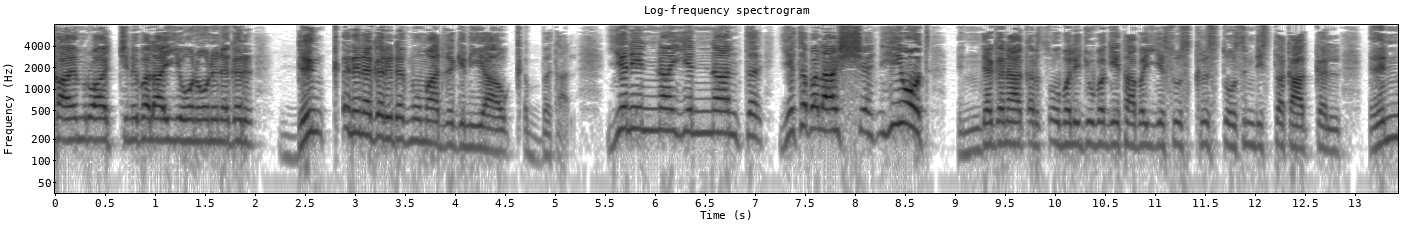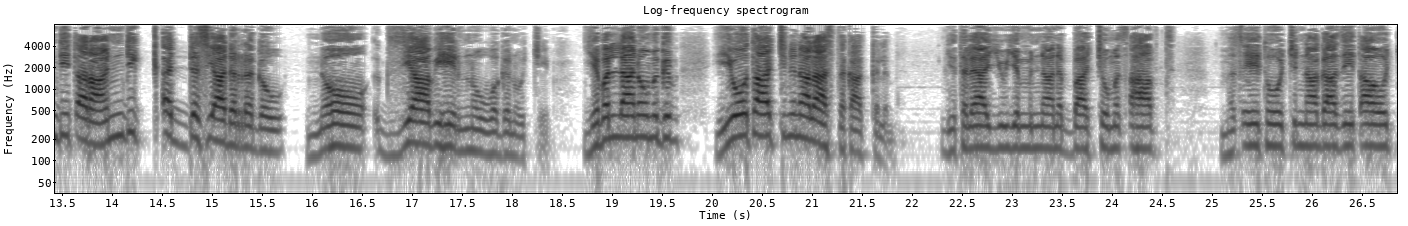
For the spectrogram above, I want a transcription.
ከአእምሮአችን በላይ የሆነውን ነገር ድንቅን ነገር ደግሞ ማድረግን ያውቅበታል። የኔና የእናንተ የተበላሸን ሕይወት እንደገና ቀርጾ በልጁ በጌታ በኢየሱስ ክርስቶስ እንዲስተካከል እንዲጠራ እንዲቀደስ ያደረገው ኖ እግዚአብሔር ነው ወገኖቼ። የበላነው ምግብ ሕይወታችንን አላስተካከልም የተለያዩ የምናነባቸው መጽሐፍት መጽሔቶችና ጋዜጣዎች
